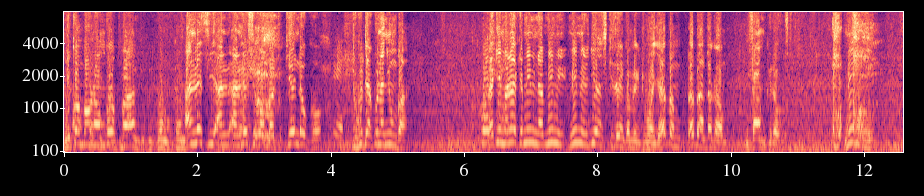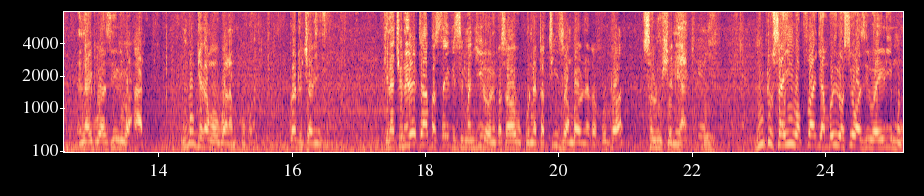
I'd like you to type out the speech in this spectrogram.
ni kwamba unaongopa unless, unless kwamba tukienda huko tukuta hakuna nyumba, lakini maana yake mimi na mimi mimi najua, sikizeni kwamba kitu moja, labda labda nataka mfahamu kidogo. Mimi ni naibu waziri wa ardhi, mbunge kama bwana mkubwa kwetu Chalinze. Kinachonileta hapa sasa hivi Simanjiro ni kwa sababu kuna tatizo ambalo linatafutwa solution yake. Yes. Mtu sahihi wa kufanya jambo hilo sio waziri wa elimu,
